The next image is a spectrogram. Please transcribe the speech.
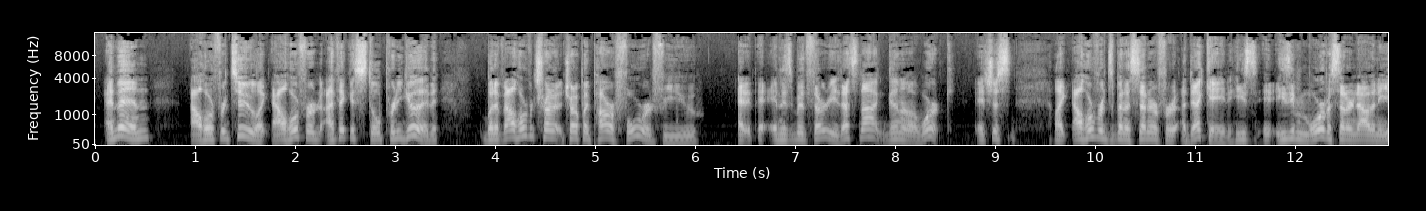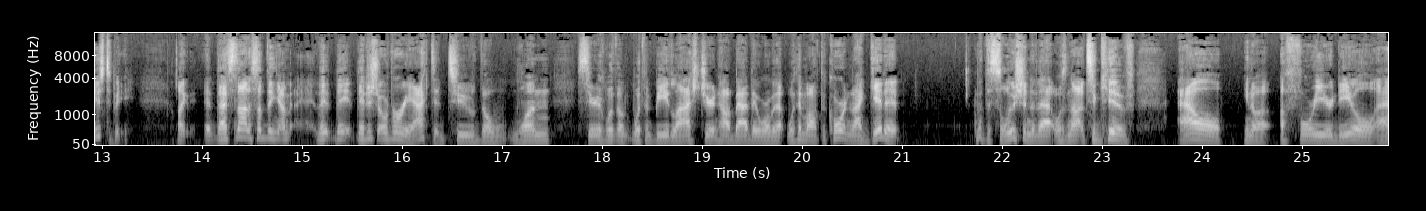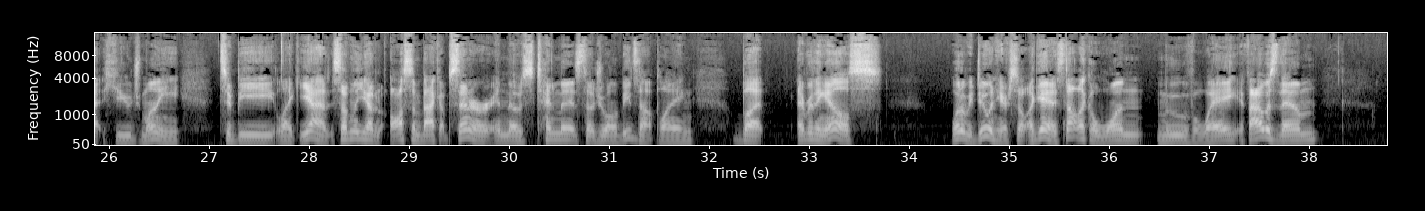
And then Al Horford too. Like Al Horford, I think is still pretty good, but if Al Horford's trying to try to play power forward for you at, in his mid 30s, that's not gonna work. It's just like Al Horford's been a center for a decade. He's he's even more of a center now than he used to be. Like that's not something I'm, they, they they just overreacted to the one series with with Embiid last year and how bad they were with, with him off the court, and I get it. But the solution to that was not to give Al, you know, a four year deal at huge money to be like, yeah, suddenly you have an awesome backup center in those 10 minutes that Joel Embiid's not playing, but everything else, what are we doing here? So again, it's not like a one move away. If I was them,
